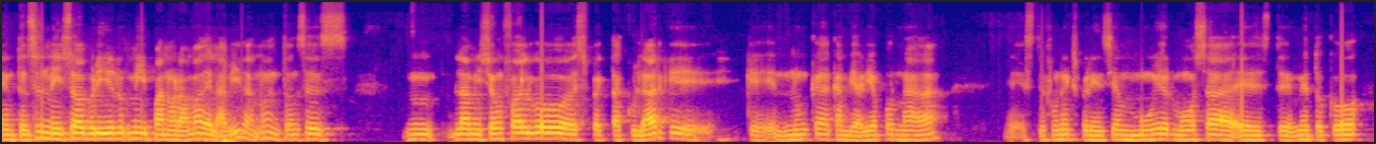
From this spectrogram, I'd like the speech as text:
entonces me hizo abrir mi panorama de la vida, ¿no? Entonces, mm, la misión fue algo espectacular que, que nunca cambiaría por nada. Este, fue una experiencia muy hermosa. Este, me tocó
